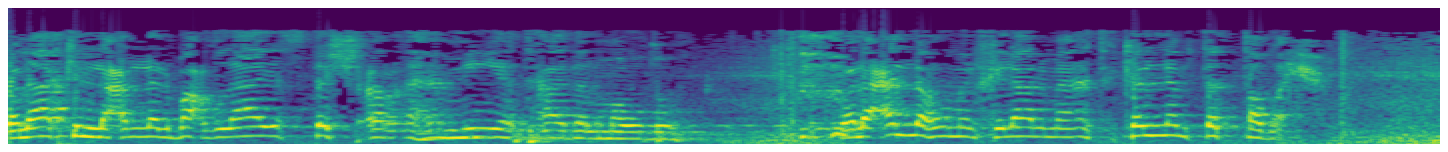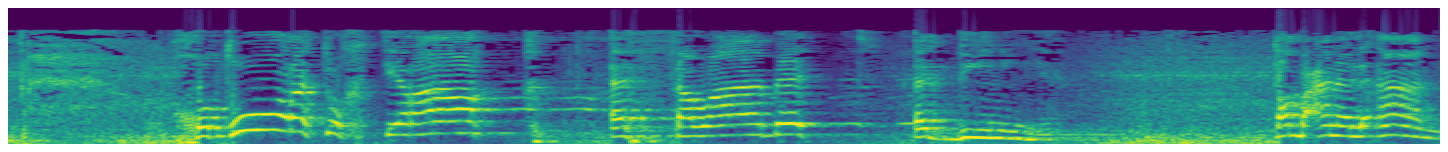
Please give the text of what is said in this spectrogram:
ولكن لعل البعض لا يستشعر أهمية هذا الموضوع. ولعله من خلال ما أتكلم تتضح. خطورة اختراق الثوابت الدينية. طبعا الآن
